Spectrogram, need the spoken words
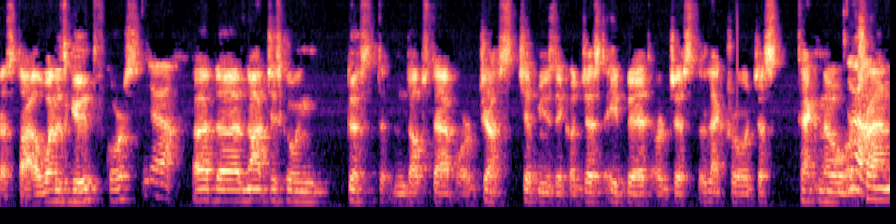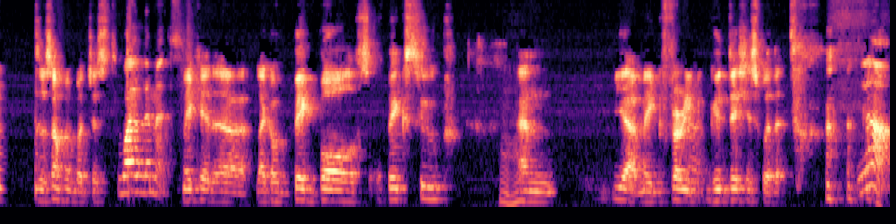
that style when it's good, of course. yeah, Uh, the, not just going just dubstep or just chip music or just 8-bit or just electro or just techno or Yeah. trance or something, but just wild limits. make it uh, like a big ball, big soup, Mhm. and yeah, make very good dishes with it. Yeah,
